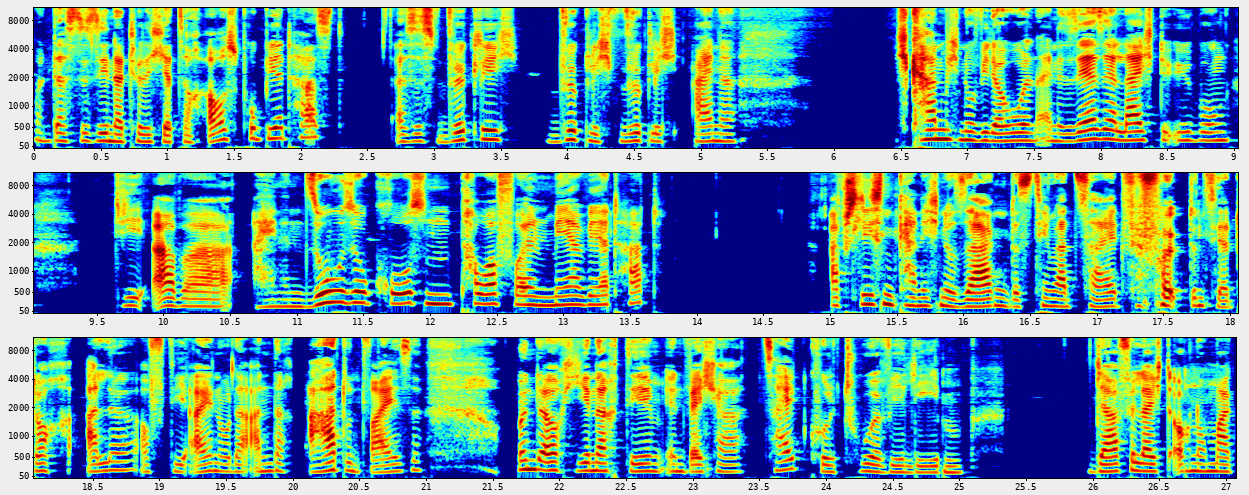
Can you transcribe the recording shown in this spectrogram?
und dass du sie natürlich jetzt auch ausprobiert hast. Es ist wirklich, wirklich, wirklich eine, ich kann mich nur wiederholen, eine sehr, sehr leichte Übung, die aber einen so, so großen, powervollen Mehrwert hat. Abschließend kann ich nur sagen, das Thema Zeit verfolgt uns ja doch alle auf die eine oder andere Art und Weise und auch je nachdem, in welcher Zeitkultur wir leben. Da vielleicht auch noch mal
